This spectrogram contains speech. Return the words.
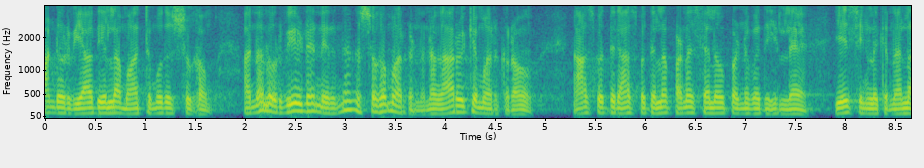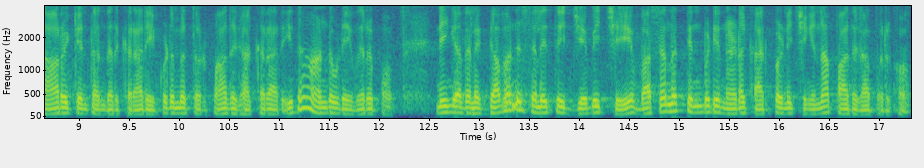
ஆண்டவர் வியாதியெல்லாம் மாற்றும் போது சுகம். அதனால் ஒரு வீடுன்னு இருந்தால் அங்கே சுகமாக இருக்கணும். நாங்கள் ஆரோக்கியமாக இருக்கிறோம். ஆஸ்பத்திரி ஆஸ்பத்திரிலாம் பணம் செலவு பண்ணுவது இல்லை. ஏசு எங்களுக்கு நல்ல ஆரோக்கியம் தந்திருக்கிறார். என் குடும்பத்தோர் பாதுகாக்கிறார். இதுதான் ஆண்டவுடைய விருப்பம். நீங்கள் அதில் கவனம் செலுத்தி ஜெபிச்சு வசனத்தின்படி நடக்க அர்ப்பணிச்சிங்கன்னா பாதுகாப்பு இருக்கும்.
